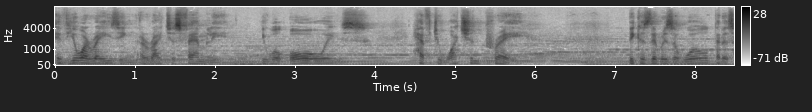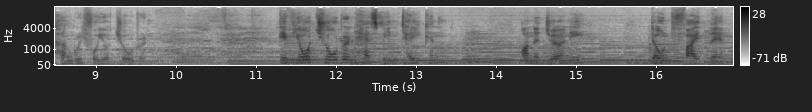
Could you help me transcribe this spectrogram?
if you are raising a righteous family, you will always have to watch and pray because there is a world that is hungry for your children. If your children has been taken on a journey, don't fight them.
